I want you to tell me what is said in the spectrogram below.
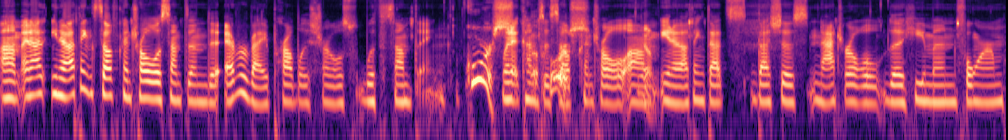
Um, and I, you know, I think self control is something that everybody probably struggles with something Of course. when it comes to self control. Um, Yeah. you know, I think that's that's just natural, the human form.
